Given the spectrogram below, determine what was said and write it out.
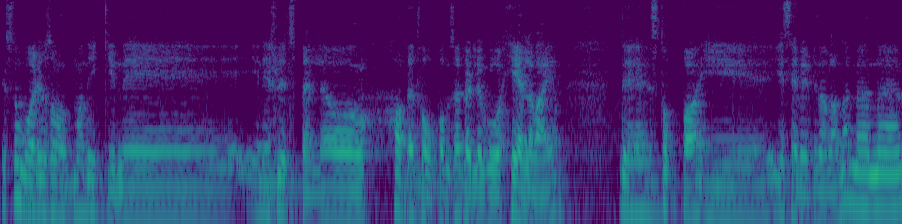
Så var det jo sånn at man gikk inn i, inn i sluttspillet og hadde et håp om selvfølgelig å gå hele veien. Det stoppa i, i semifinalene, men uh,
